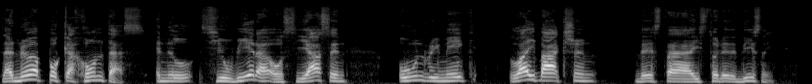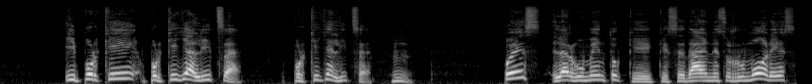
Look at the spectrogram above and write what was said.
la nueva Pocahontas en el si hubiera o si hacen un remake live action de esta historia de Disney. ¿Y por qué, por qué Yalitza? ¿Por qué Yalitza? Hmm. Pues el argumento que, que, se da en esos rumores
